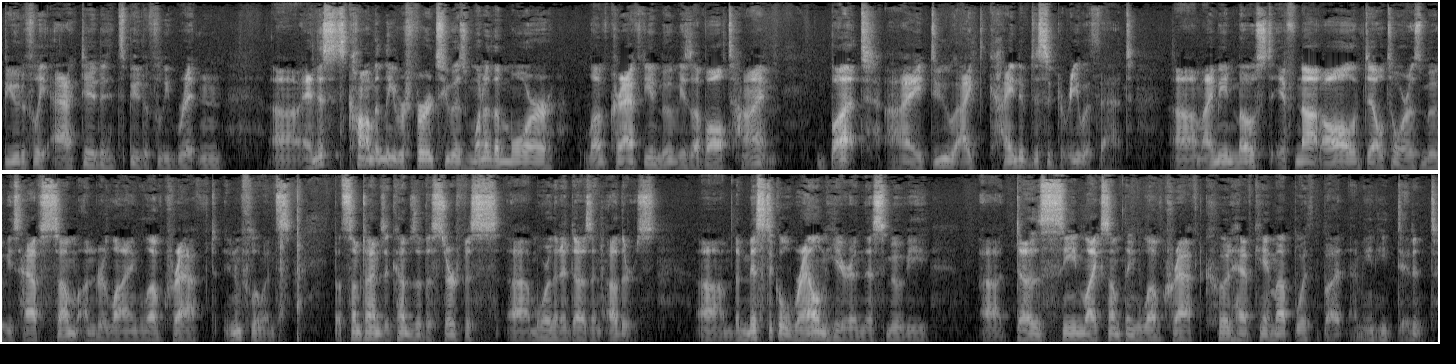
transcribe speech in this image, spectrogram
beautifully acted. It's beautifully written. Uh, and this is commonly referred to as one of the more Lovecraftian movies of all time. But I do, I kind of disagree with that. Um, I mean, most, if not all, of Del Toro's movies have some underlying Lovecraft influence, but sometimes it comes to the surface uh, more than it does in others. Um, the mystical realm here in this movie uh, does seem like something Lovecraft could have came up with, but I mean, he didn't.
